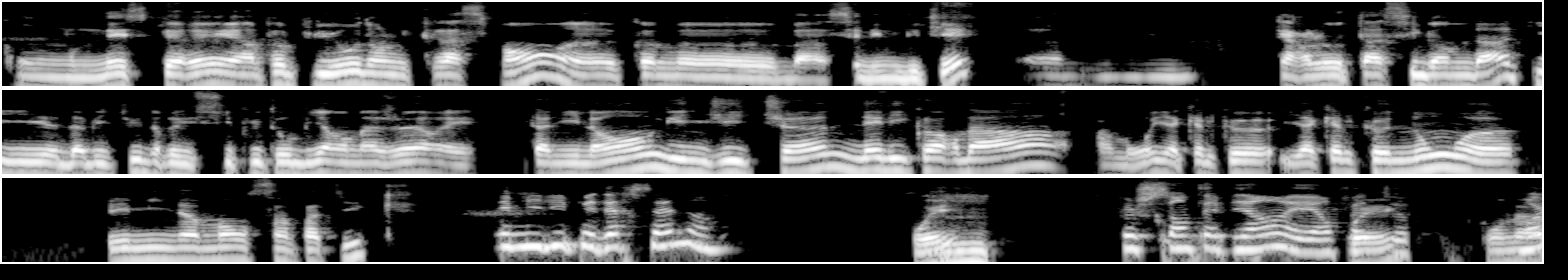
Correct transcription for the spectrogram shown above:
qu'on espérait un peu plus haut dans le classement, euh, comme bah, Céline Boutier, Carlota Siganda, qui d'habitude réussit plutôt bien en majeur, et Tani Lang, Inji Chen, Nelly Corda. Enfin bon, il y a quelques, il y a quelques noms. euh, éminemment sympathique. Émilie Pedersen? Oui. Que je sentais bien et en fait. Oui, euh, a- Moi,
